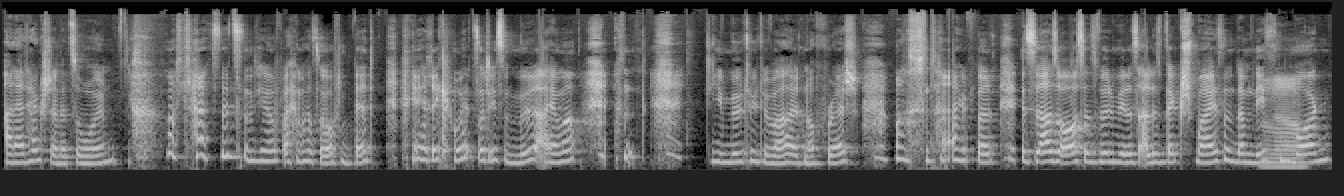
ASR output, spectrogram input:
an der Tankstelle zu holen. Und dann sitzen wir auf einmal so auf dem Bett. Erik holt so diesen Mülleimer. Und die Mülltüte war halt noch fresh. Und dann einfach, es sah so aus, als würden wir das alles wegschmeißen. Und am nächsten Ja. Morgen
